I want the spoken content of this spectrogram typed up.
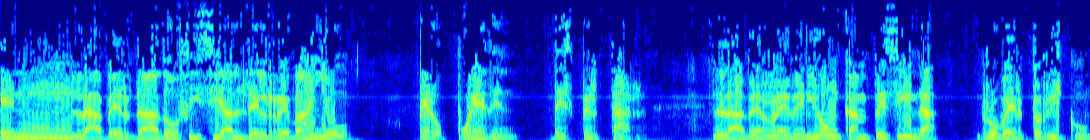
en la verdad oficial del rebaño, pero pueden despertar. La de rebelión campesina, Roberto Rico.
